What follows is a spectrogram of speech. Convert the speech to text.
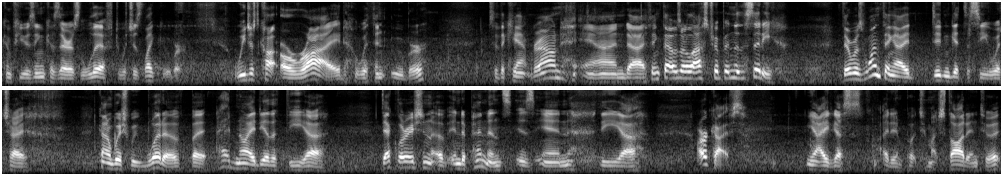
confusing because there's Lyft, which is like Uber. We just caught a ride with an Uber to the campground, and uh, I think that was our last trip into the city. There was one thing I didn't get to see, which I kind of wish we would have, but I had no idea that the uh, Declaration of Independence is in the uh, archives. Yeah, I guess I didn't put too much thought into it,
